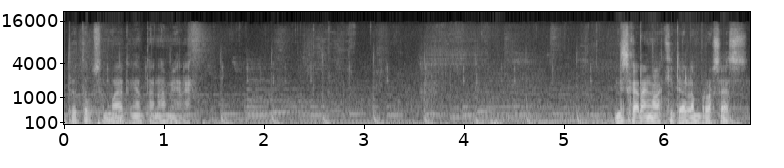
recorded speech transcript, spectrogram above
Tutup semua dengan tanah merah. Ini sekarang lagi dalam proses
